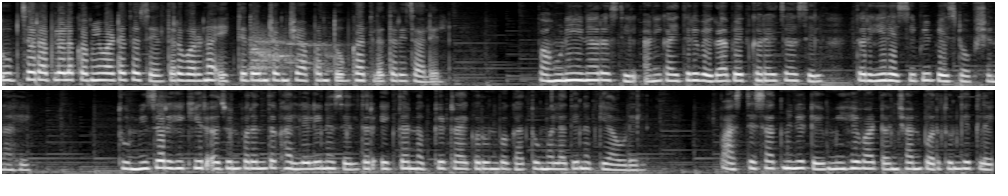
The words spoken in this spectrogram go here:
तूप जर आपल्याला कमी वाटत असेल तर वरनं एक ते दोन चमचे आपण तूप घातलं तरी चालेल. पाहुणे येणार असतील आणि काहीतरी वेगळा बेत करायचा असेल तर ही रेसिपी बेस्ट ऑप्शन आहे. तुम्ही जर ही खीर अजूनपर्यंत खाल्लेली नसेल तर एकदा नक्की ट्राय करून बघा तुम्हाला ती नक्की आवडेल. पाच ते सात मिनिटे मी हे वाटण छान परतून घेतले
